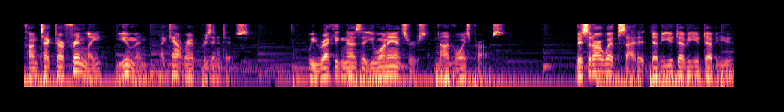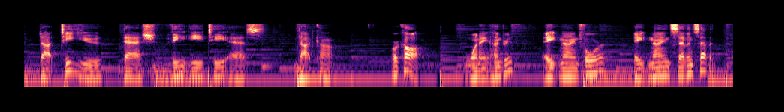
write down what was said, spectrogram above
Contact our friendly, human account representatives. We recognize that you want answers, not voice prompts. Visit our website at www.tu-vets.com or call 1 800 894 8977.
